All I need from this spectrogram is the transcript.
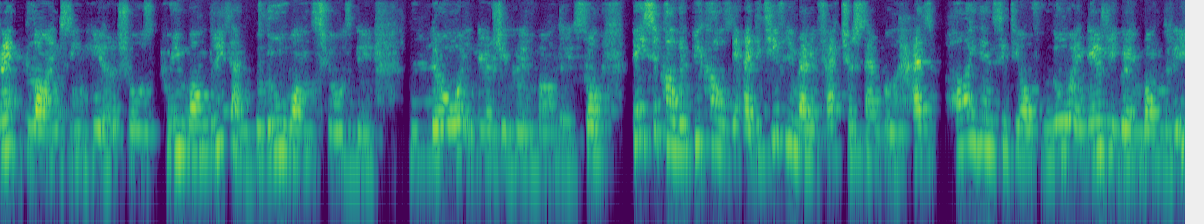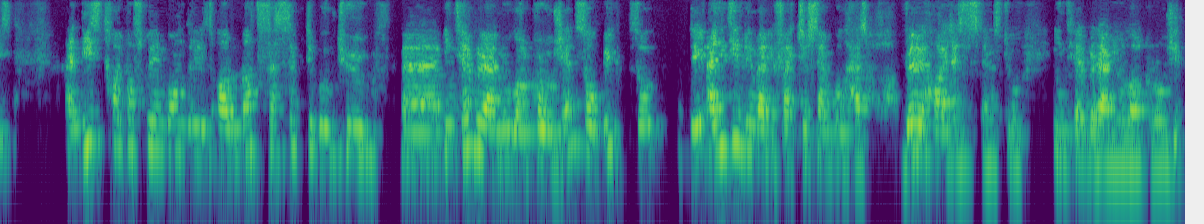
red lines in here shows twin boundaries and blue ones shows the low energy grain boundaries. So basically because the additively manufactured sample has high density of low energy grain boundaries, and these type of grain boundaries are not susceptible to uh, intergranular corrosion. So, so the additively manufactured sample has very high resistance to intergranular corrosion.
